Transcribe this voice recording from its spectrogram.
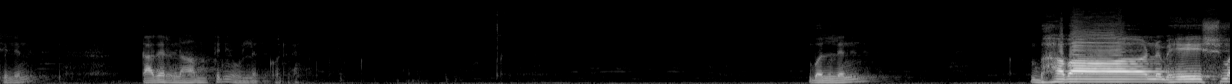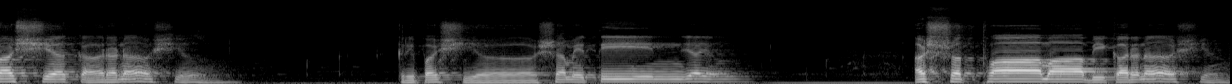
ছিলেন, তাদের নাম তিনি উল্লেখ করবেন। বললেন, ভবান ভীষ্মস্য কর্ণস্য, কৃপস্য শমিতিঞ্জয় अश्वत्थामाविकर्णस्य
